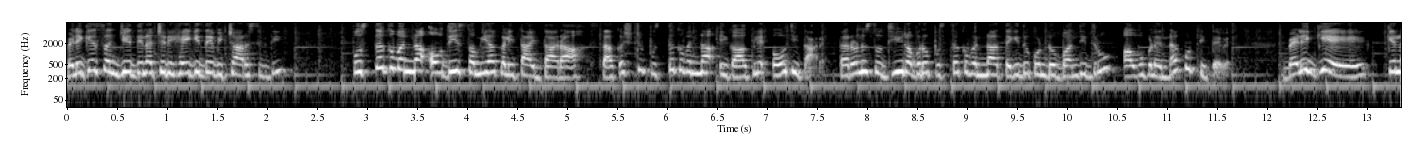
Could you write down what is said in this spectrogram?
ಬೆಳಿಗ್ಗೆ ಸಂಜೆ ದಿನಚರಿ ಹೇಗಿದೆ ವಿಚಾರಿಸಿದ್ವಿ. ಪುಸ್ತಕವನ್ನ ಓದಿ ಸಮಯ ಕಳೀತಾ ಇದ್ದಾರಾ? ಸಾಕಷ್ಟು ಪುಸ್ತಕವನ್ನ ಈಗಾಗಲೇ ಓದಿದ್ದಾರೆ. ತರುಣ್ ಸುಧೀರ್ ಅವರು ಪುಸ್ತಕವನ್ನ ತೆಗೆದುಕೊಂಡು ಬಂದಿದ್ರು, ಅವುಗಳನ್ನ ಕೊಟ್ಟಿದ್ದೇವೆ. ಬೆಳಿಗ್ಗೆ ಕೆಲ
